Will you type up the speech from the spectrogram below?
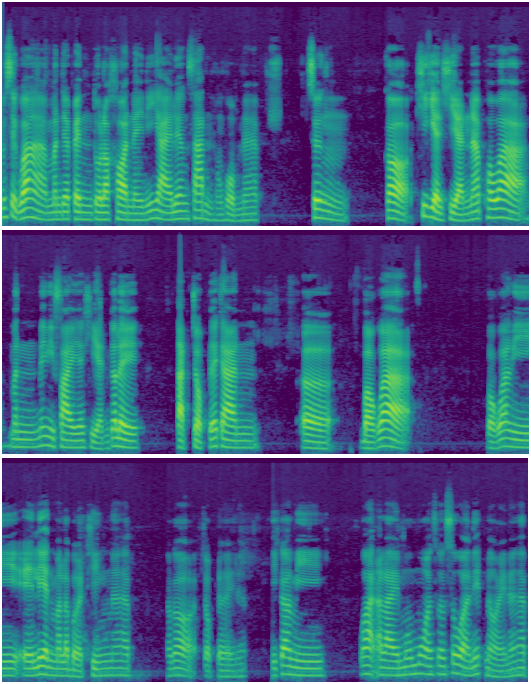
รู้สึกว่ามันจะเป็นตัวละครในนิยายเรื่องสั้นของผมนะครับ ซึ่งก็ขี้เกียจเขียนนะเพราะว่ามันไม่มีไฟจะเขียนก็เลยตัดจบด้วยการเอ่อบอกว่าบอกว่ามีเอเลี่ยนมาระเบิดทิ้งนะครับ แล้วก็จบเลยนะครับนี่ก็มีวาดอะไรมั่วๆซั่วๆนิดหน่อยนะครับ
